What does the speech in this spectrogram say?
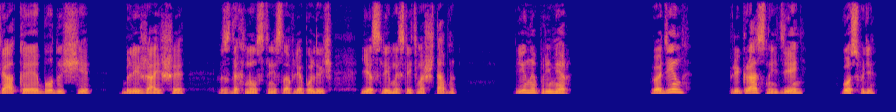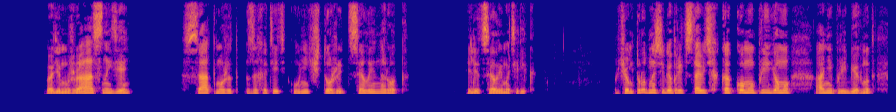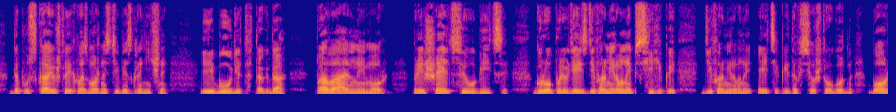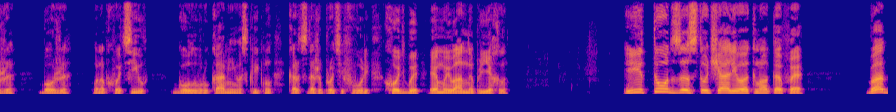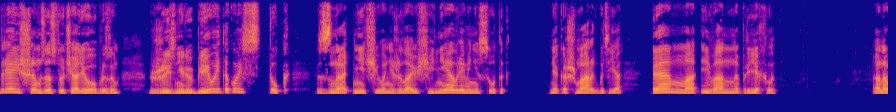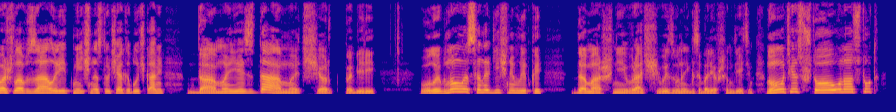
всякое будущее, ближайшее, — вздохнул Станислав Леопольдович, — если мыслить масштабно. И, например, в один прекрасный день, Господи, в один ужасный день, сад может захотеть уничтожить целый народ или целый материк. Причем трудно себе представить, к какому приему они прибегнут. Допускаю, что их возможности безграничны. И будет тогда повальный мор, пришельцы-убийцы, группа людей с деформированной психикой, деформированной этикой, да все что угодно. Боже, Боже! Он обхватил голову руками и воскликнул, кажется, даже против воли. Хоть бы Эмма Ивановна приехала. И тут застучали в окно кафе. Бодрейшим застучали образом. Жизнелюбивый такой стук, знать ничего не желающий ни о времени суток, ни о кошмарах бытия. Эмма Ивановна приехала. Она вошла в зал, ритмично стуча каблучками. «Дама есть дама, черт побери!» Улыбнулась энергичной улыбкой домашний врач, вызванный к заболевшим детям. «Ну, отец, что у нас тут?»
